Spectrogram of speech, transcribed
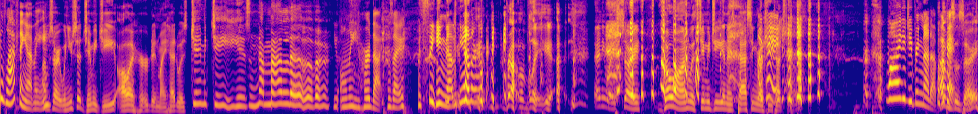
you laughing at me? i'm sorry when you said jimmy g all i heard in my head was jimmy g is not my lover you only heard that because I was singing that the other morning. Probably. anyway, sorry. Go on with Jimmy G and his passing rushing Okay. touchdowns. Why did you bring that up? Okay. I'm so sorry.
